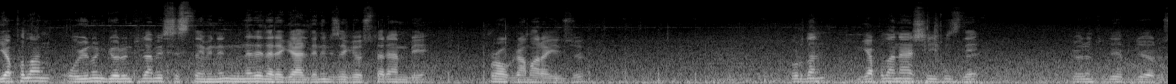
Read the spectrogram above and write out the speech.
yapılan oyunun görüntüleme sisteminin nerelere geldiğini bize gösteren bir program arayüzü. Buradan yapılan her şeyi biz de görüntüleyebiliyoruz.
